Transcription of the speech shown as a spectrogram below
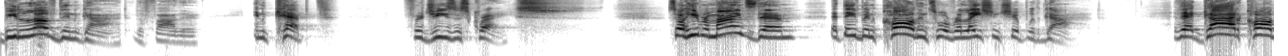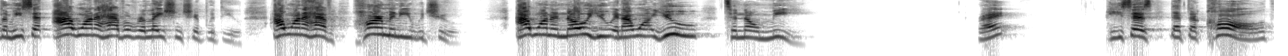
beloved in God the Father, and kept for Jesus Christ. So he reminds them that they've been called into a relationship with God. That God called them. He said, I want to have a relationship with you. I want to have harmony with you. I want to know you and I want you to know me. Right? He says that they're called,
